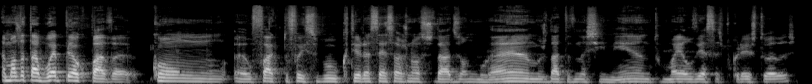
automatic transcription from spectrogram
a malta está bem preocupada com uh, o facto do Facebook ter acesso aos nossos dados onde moramos, data de nascimento, mails e essas porcarias todas.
